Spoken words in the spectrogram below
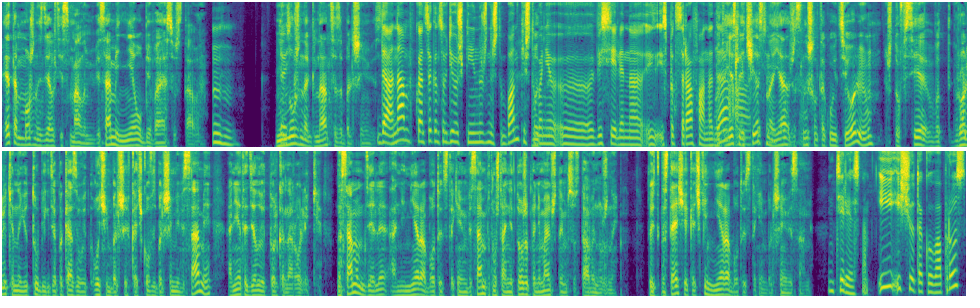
Это можно сделать и с малыми весами, не убивая суставы. Угу. Не есть, нужно гнаться за большими весами. Да, нам, в конце концов, девушки не нужны, чтобы банки, чтобы вот, они э, висели на, из-под сарафана, вот да? если а честно, я нужно. слышал такую теорию, что все вот ролики на Ютубе, где показывают очень больших качков с большими весами, они это делают только на ролике. На самом деле они не работают с такими весами, потому что они тоже понимают, что им суставы нужны. То есть настоящие качки не работают с такими большими весами. Интересно. И еще такой вопрос.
